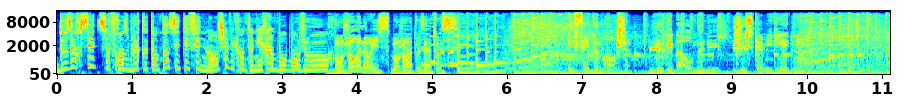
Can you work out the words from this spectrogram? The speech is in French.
12h07 sur France Bleu Cotentin, c'est effet de manche avec Anthony Rimbaud. Bonjour. Bonjour Valoris, bonjour à toutes et à tous. Effet de manche, le débat au menu jusqu'à midi et demi.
